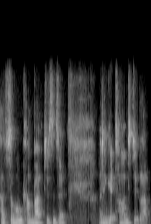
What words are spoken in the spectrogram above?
had someone come back to us and say, I didn't get time to do that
